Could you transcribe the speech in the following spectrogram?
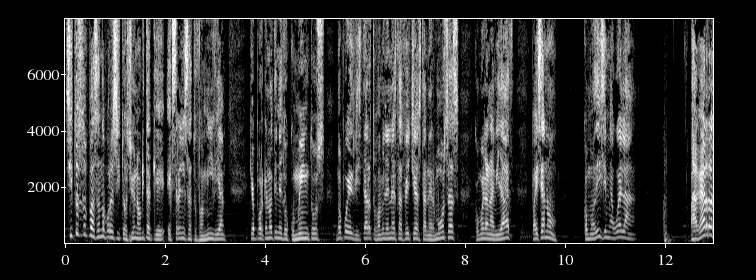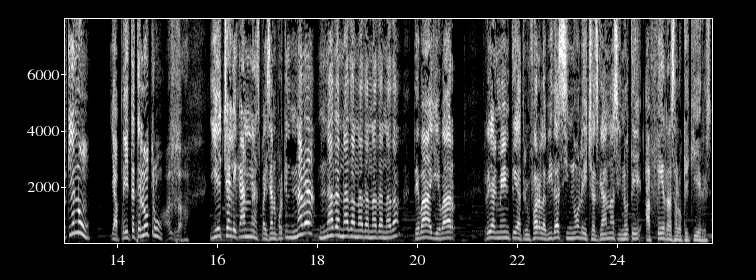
si tú estás pasando por esa situación ahorita que extrañas a tu familia, que porque no tienes documentos, no puedes visitar a tu familia en estas fechas tan hermosas como es la Navidad, paisano, como dice mi abuela, agárrate uno y apriétate el otro. Y échale ganas, paisano, porque nada, nada, nada, nada, nada, nada te va a llevar realmente a triunfar a la vida si no le echas ganas y no te aferras a lo que quieres.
